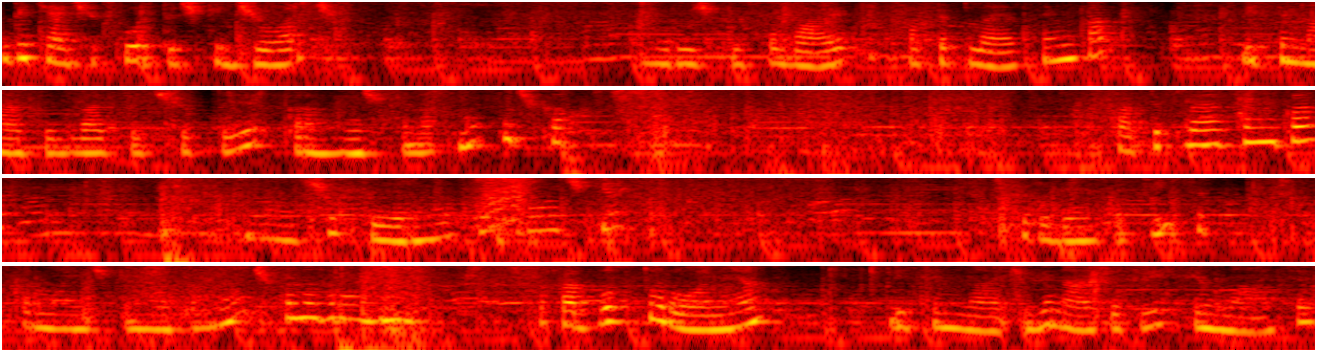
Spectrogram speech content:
Дитячі курточки Джордж. Ручки ховаються, така теплесенька. 18-24, карманчики на кнопочках. Така теплесенька. На 14 ручки. Серединка плісик. Карманчики на замочку на грудні. Така двостороння. 18, 12-18.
